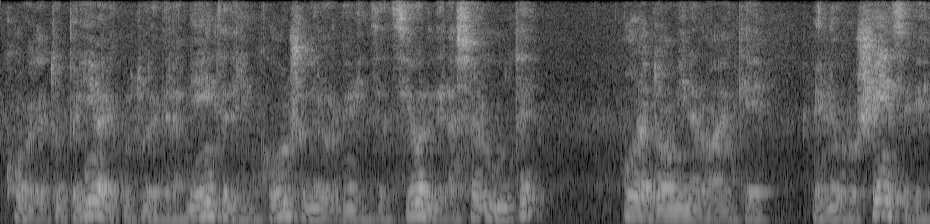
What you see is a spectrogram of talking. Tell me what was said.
come ho detto prima, le culture della mente, dell'inconscio, dell'organizzazione, della salute. Ora dominano anche le neuroscienze, che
